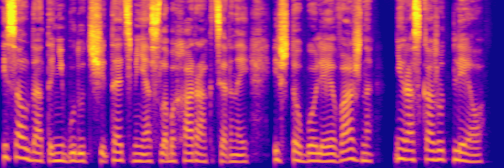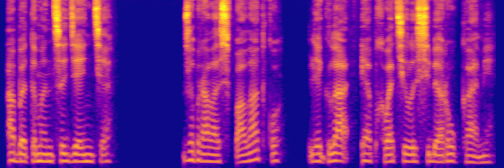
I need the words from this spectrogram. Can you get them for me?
И солдаты не будут считать меня слабохарактерной, и, что более важно, не расскажут Лео об этом инциденте. Забралась в палатку, легла и обхватила себя руками.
